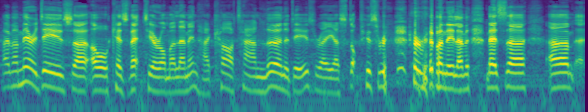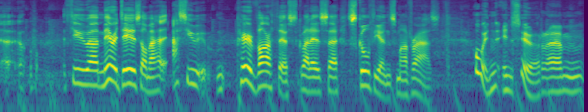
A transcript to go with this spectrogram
Uh, Mae mir y dys uh, o cesfeti'r o'ma lemon, ha car tan learn y dys, rei uh, stop his ribbon i lemon. Mes, uh, um, Thiw uh, mir y dys o'ma, as yw pyr farthus gwelys uh, sgwddians ma fras. O, in, in syr, um,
